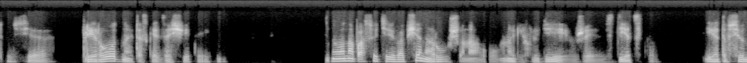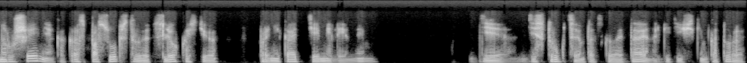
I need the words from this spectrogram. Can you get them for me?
то есть э, природная, так сказать, защита их. Но она, по сути, вообще нарушена у многих людей уже с детства. И это все нарушение как раз способствует с легкостью проникать тем или иным де, деструкциям, так сказать, да, энергетическим, которые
